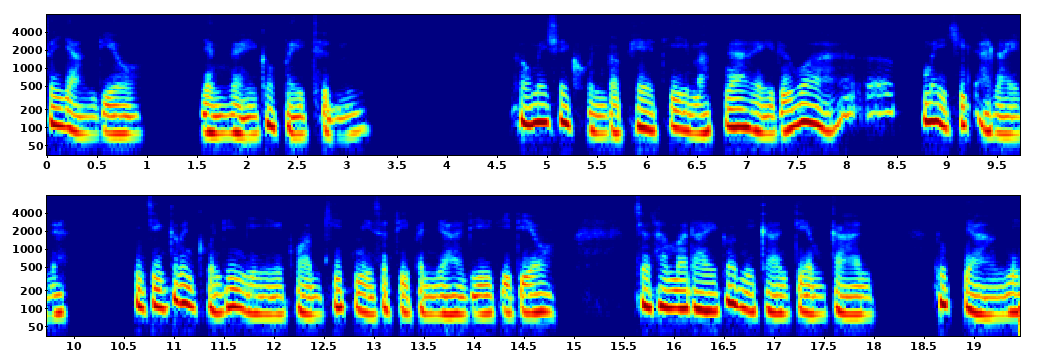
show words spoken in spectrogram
สักอย่างเดียว ยังไงก็ไปถึง เขาไม่ใช่คนประเภทที่มักง่าย หรือว่าไม่คิดอะไรนะ จริงๆ ก็เป็นคนที่มีความคิดมีสติปัญญาดีทีเดียว จะทำอะไรก็มีการเตรียมการ ทุกอย่างมี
